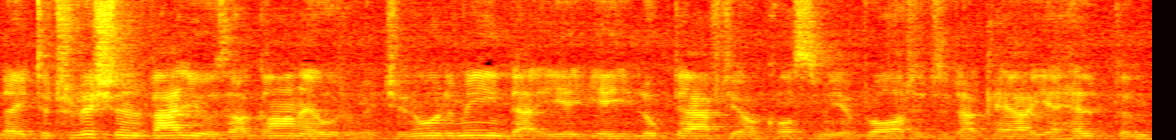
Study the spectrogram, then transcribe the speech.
like the traditional values are gone out of it. You know what I mean? That you, you looked after your customer, you brought it to their car, you helped them.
